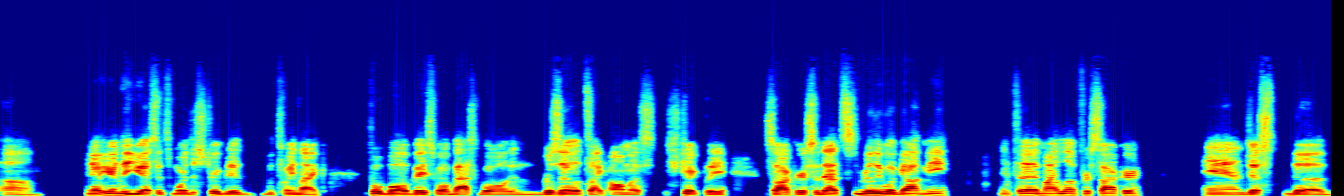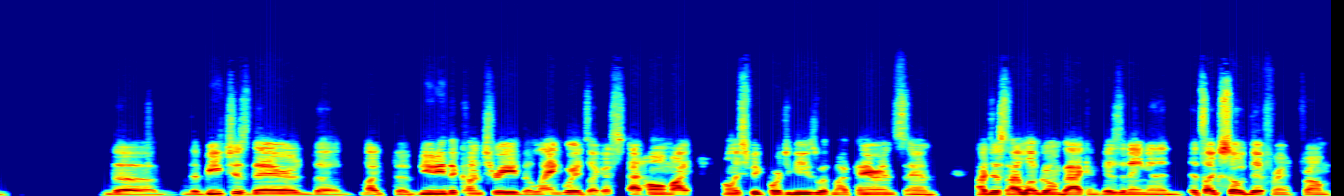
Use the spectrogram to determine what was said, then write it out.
Um, you know, here in the U.S., it's more distributed between like football, baseball, basketball. In Brazil, it's like almost strictly soccer. So that's really what got me into my love for soccer and just the the the beaches there the like the beauty of the country the language like I, at home i only speak portuguese with my parents and i just i love going back and visiting and it's like so different from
